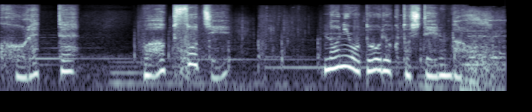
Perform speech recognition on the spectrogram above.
これってワープ装置？何を動力としているんだろう？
